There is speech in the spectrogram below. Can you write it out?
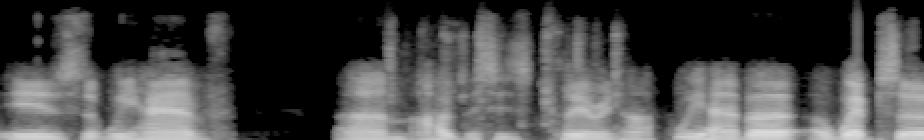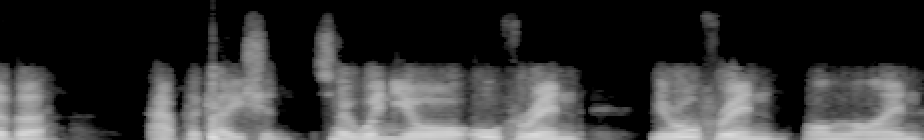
is that we have, um, I hope this is clear enough, we have a, a web server application. So when you're authoring, you're authoring online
